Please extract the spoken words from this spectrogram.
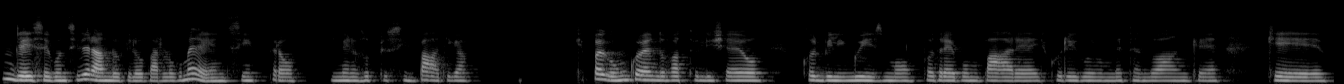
Inglese considerando che lo parlo come Renzi, però almeno so più simpatica. Che poi comunque avendo fatto il liceo col bilinguismo potrei pompare il curriculum mettendo anche che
